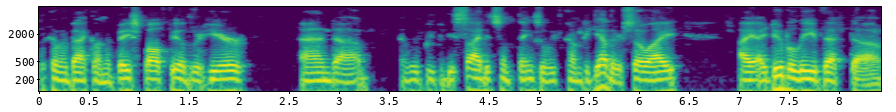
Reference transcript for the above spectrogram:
we're coming back on the baseball field. We're here, and uh, and we, have decided some things that we've come together. So I, I, I do believe that uh,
